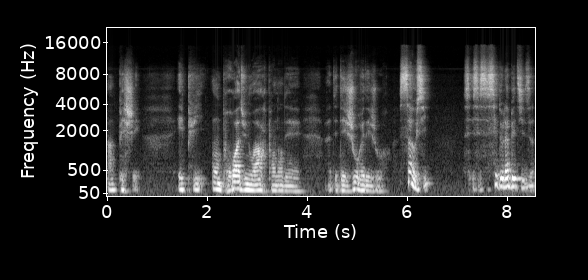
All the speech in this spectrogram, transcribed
un péché, et puis on broie du noir pendant des, jours et des jours. Ça aussi, c'est de la bêtise,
